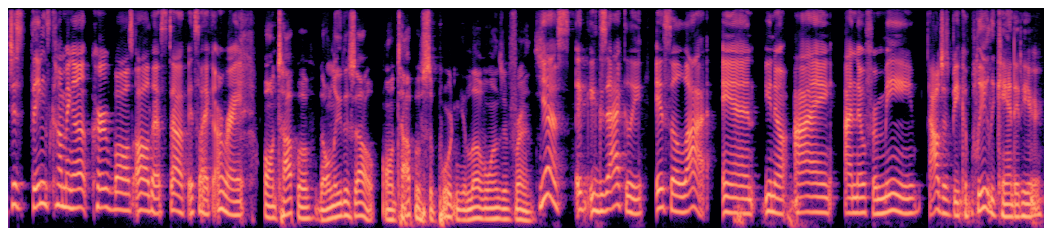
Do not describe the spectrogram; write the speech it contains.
just things coming up, curveballs, all that stuff. It's like, all right. On top of, don't leave this out, on top of supporting your loved ones and friends. Yes, exactly. It's a lot. And, you know, I I know for me, I'll just be completely candid here.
